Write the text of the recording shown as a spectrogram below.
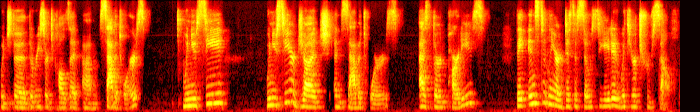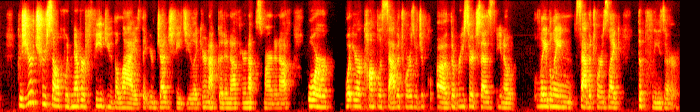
which the the research calls it um, saboteurs. When you see when you see your judge and saboteurs as third parties, they instantly are disassociated with your true self because your true self would never feed you the lies that your judge feeds you like you're not good enough you're not smart enough or what your accomplice saboteurs which uh, the research says you know labeling saboteurs like the pleaser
